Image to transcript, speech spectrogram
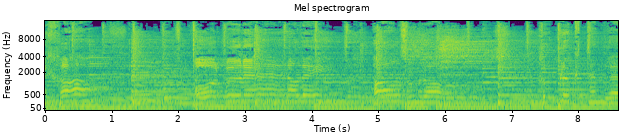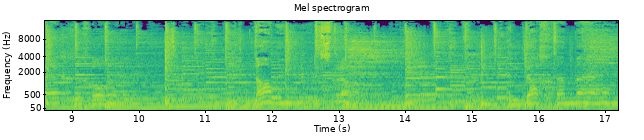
Zich gaf, en alleen, als een roos, geplukt en weggegooid. Nam u de straf en dacht aan mij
